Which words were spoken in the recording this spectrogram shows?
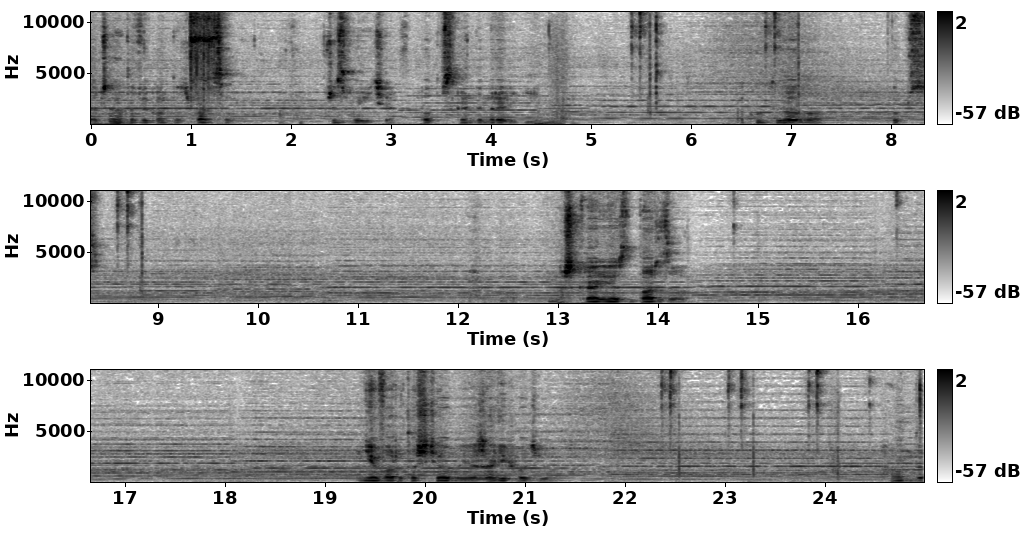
Zaczyna to wyglądać bardzo przyzwoicie pod względem religijnym, a kulturowo, ups, nasz kraj jest bardzo niewartościowy, jeżeli chodzi o handel.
